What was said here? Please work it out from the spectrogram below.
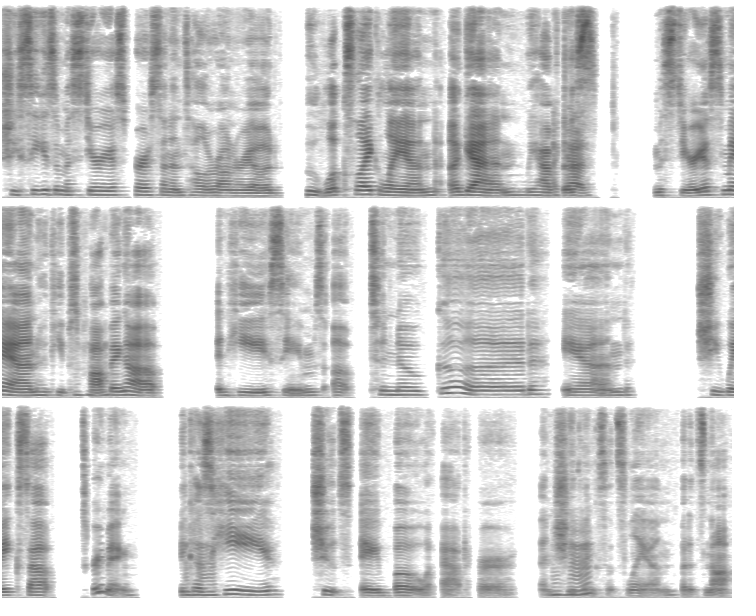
she sees a mysterious person in Tel'aran'rhiod who looks like Lan. Again, we have Again. this mysterious man who keeps Mhm. popping up, and he seems up to no good. And she wakes up screaming because Mhm. he shoots a bow at her, and she Mhm. thinks it's Lan, but it's not.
